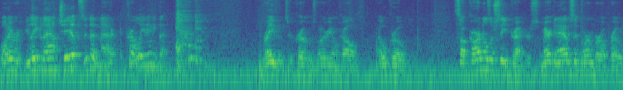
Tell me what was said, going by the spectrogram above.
whatever, you leave it out, chips, it doesn't matter. Crow will eat anything. Ravens or crows, whatever you wanna call them, old crow. So cardinals are seed crackers, American avocet worm burrow probe,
